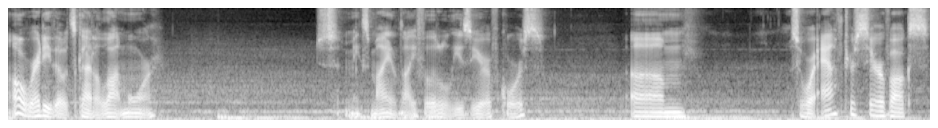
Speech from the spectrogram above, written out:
Already, though, it's got a lot more. Just makes my life a little easier, of course. Um, so we're after Sarevok's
